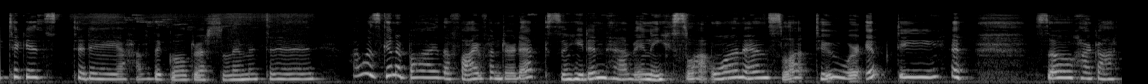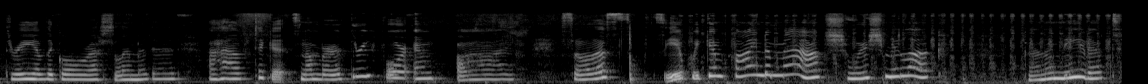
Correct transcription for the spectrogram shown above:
tickets today. I have the Gold Rush Limited. I was to buy the 500X and he didn't have any. Slot 1 and slot 2 were empty. so I got three of the Gold Rush Limited. I have tickets number 3, 4, and 5. So let's see if we can find a match. Wish me luck. Gonna need it.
